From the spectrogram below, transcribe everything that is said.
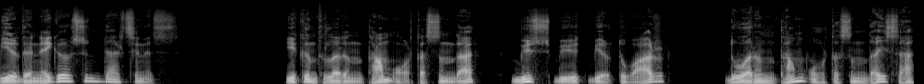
Bir de ne görsün dersiniz? Yıkıntıların tam ortasında büsbüyük bir duvar, duvarın tam ortasındaysa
